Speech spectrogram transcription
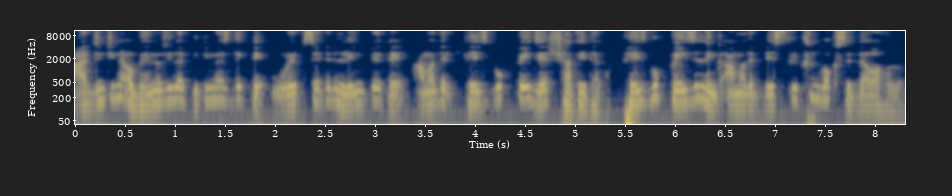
Argentina ও ভেনেজুয়েলার প্রীতি match দেখতে ওয়েবসাইটের লিঙ্ক পেতে আমাদের ফেসবুক পেজের সাথেই থাকুন। ফেসবুক পেজের লিঙ্ক আমাদের ডেসক্রিপশন বক্সে দেওয়া হলো।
